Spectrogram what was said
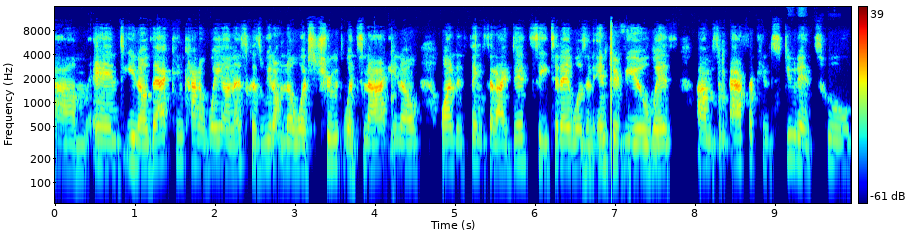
Um, and you know that can kind of weigh on us because we don't know what's truth what's not you know one of the things that i did see today was an interview with um, some african students who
